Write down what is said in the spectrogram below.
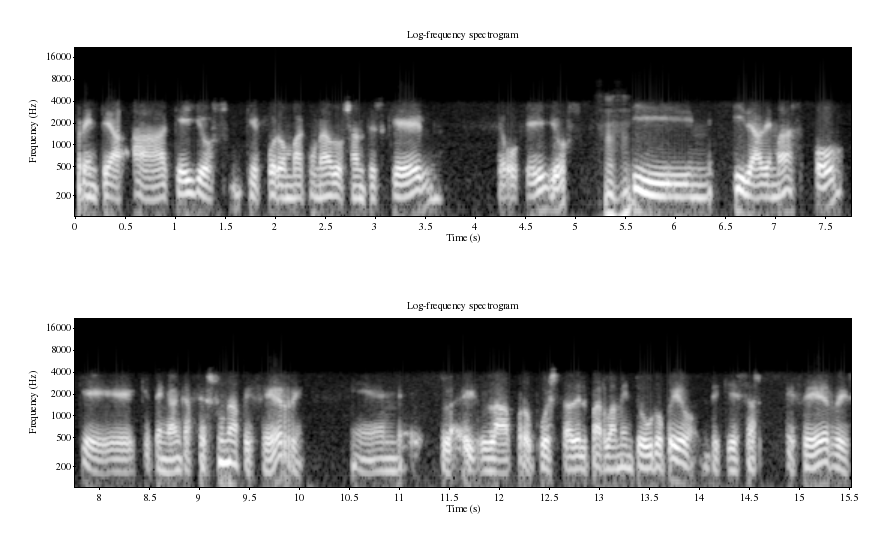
frente a, a aquellos que fueron vacunados antes que él o que ellos y, y además o que, que tengan que hacerse una PCR. Eh, la, la propuesta del Parlamento Europeo de que esas PCRs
